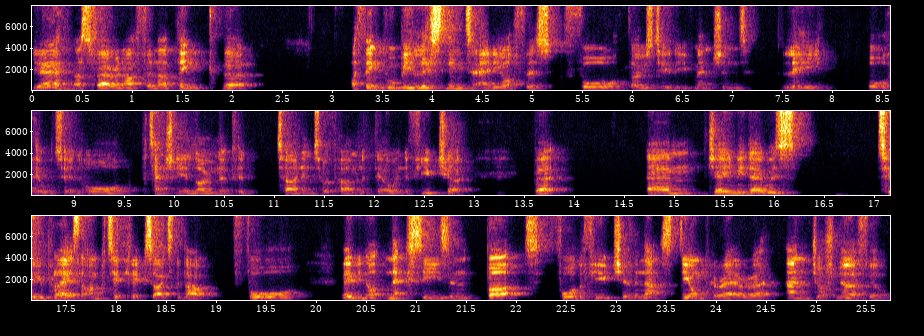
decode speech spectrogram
Yeah, that's fair enough. And I think that I think we'll be listening to any offers for those two that you've mentioned, Lee or Hylton, or potentially a loan that could turn into a permanent deal in the future. But um, Jamie, there was two players that I'm particularly excited about for maybe not next season, but for the future, and that's Dion Pereira and Josh Neufville.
